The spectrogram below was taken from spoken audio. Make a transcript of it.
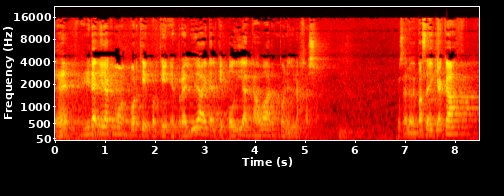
¿Eh? Era, era como, ¿por qué? Porque en realidad era el que podía acabar con el Nahash. O sea, lo que pasa es que acá,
